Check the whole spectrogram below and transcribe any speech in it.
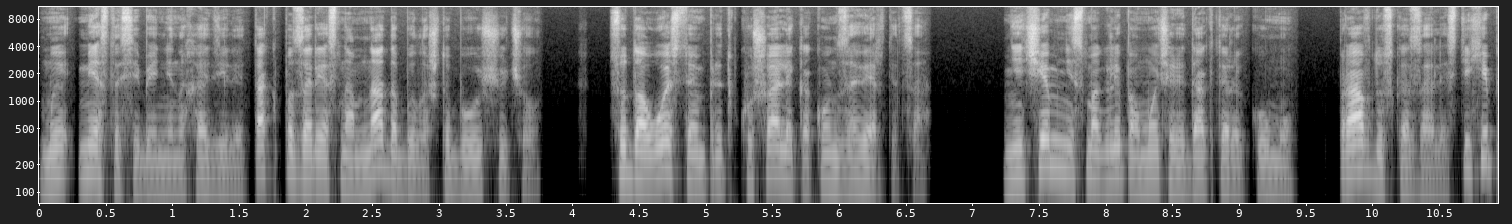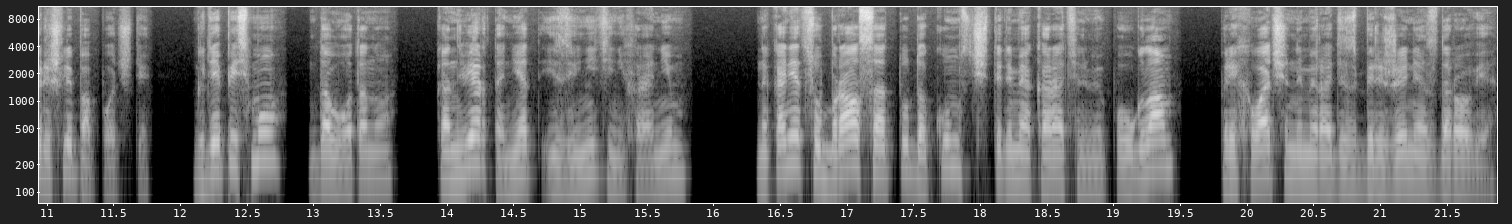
Мы места себе не находили. Так позарез нам надо было, чтобы ущучил. С удовольствием предвкушали, как он завертится. Ничем не смогли помочь редакторы куму. Правду сказали, стихи пришли по почте. Где письмо? Да вот оно. Конверта нет, извините, не храним. Наконец убрался оттуда кум с четырьмя карателями по углам, прихваченными ради сбережения здоровья.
